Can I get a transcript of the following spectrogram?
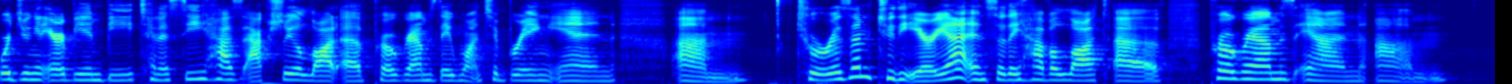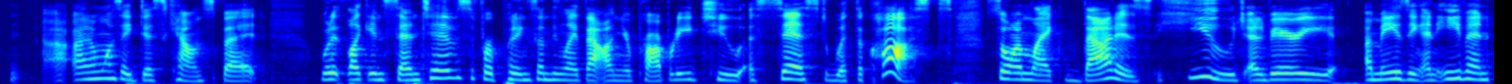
we're doing an airbnb tennessee has actually a lot of programs they want to bring in um, tourism to the area. And so they have a lot of programs and um, i don't want to say discounts but what like incentives for putting something like that on your property to assist with the costs. So I'm like, that is huge and very amazing. And even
